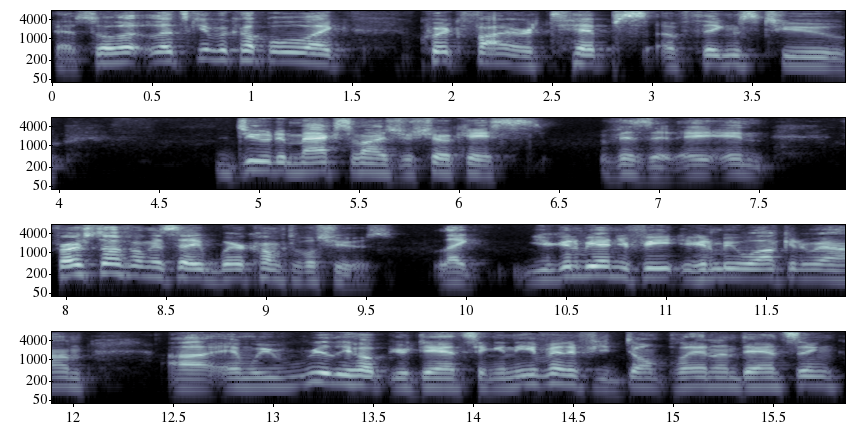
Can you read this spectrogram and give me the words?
Yeah, so let, let's give a couple like quick fire tips of things to do to maximize your showcase visit. And first off, I'm going to say wear comfortable shoes. Like you're going to be on your feet, you're going to be walking around, uh, and we really hope you're dancing. And even if you don't plan on dancing,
